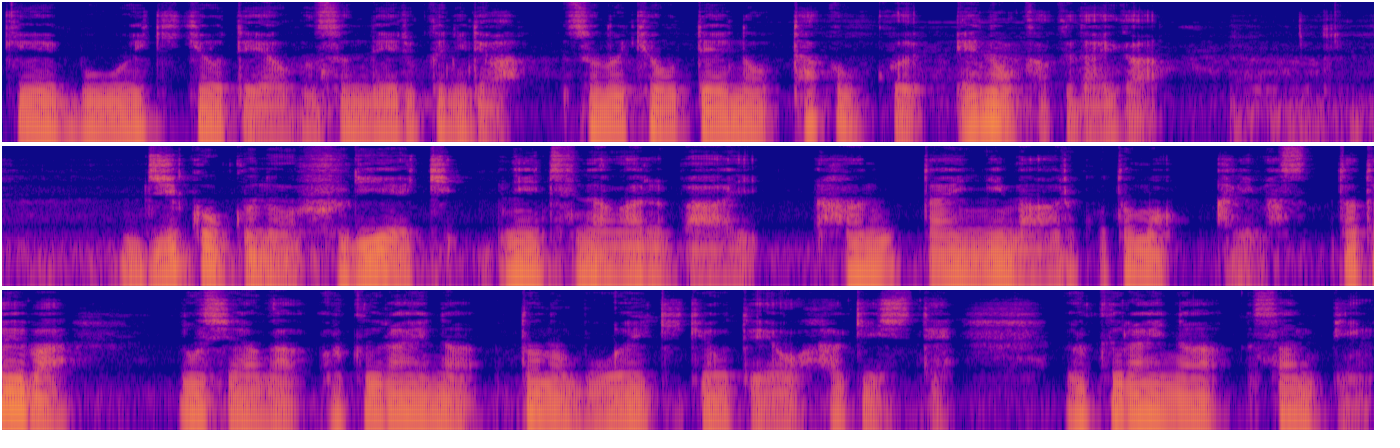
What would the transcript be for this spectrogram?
権貿易協定を結んでいる国では、その協定の他国への拡大が自国の不利益につながる場合、反対に回ることもあります。例えば、ロシアがウクライナとの貿易協定を破棄して、ウクライナ産品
